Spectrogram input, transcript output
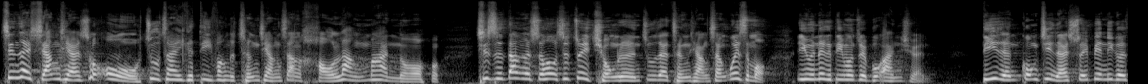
现在想起来说，哦，住在一个地方的城墙上，好浪漫哦。其实那个时候是最穷的人住在城墙上，为什么？因为那个地方最不安全，敌人攻进来，随便一个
